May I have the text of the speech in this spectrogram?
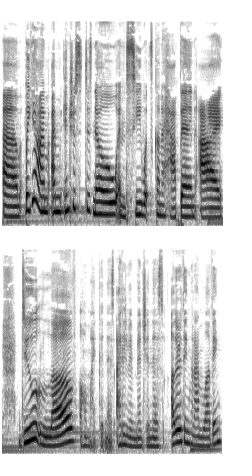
Um, but yeah I'm, I'm interested to know and see what's going to happen. I do love oh my goodness i didn't even mention this. Other thing that i'm loving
